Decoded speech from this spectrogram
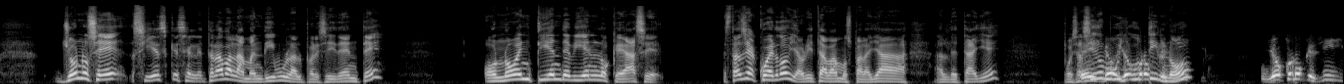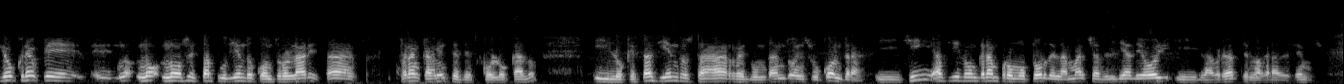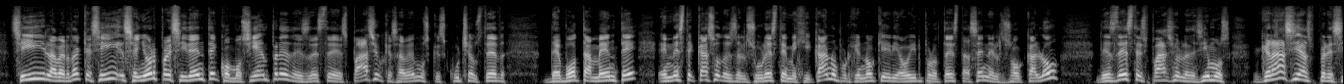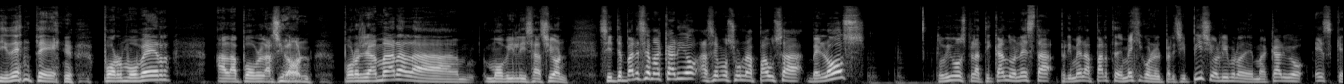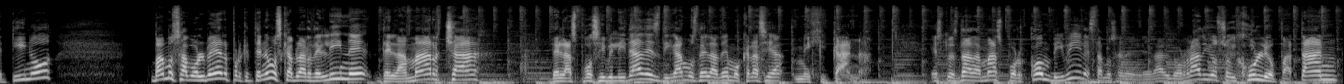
Yo no sé si es que se le traba la mandíbula al presidente o no entiende bien lo que hace. ¿Estás de acuerdo? Y ahorita vamos para allá al detalle. Pues ha sido muy útil, ¿no? Yo creo que sí, yo creo que eh, no, no, no se está pudiendo controlar, está francamente descolocado y lo que está haciendo está redundando en su contra. Y sí, ha sido un gran promotor de la marcha del día de hoy y la verdad te lo agradecemos. Sí, la verdad que sí. Señor presidente, como siempre, desde este espacio que sabemos que escucha usted devotamente, en este caso desde el sureste mexicano, porque no quiere oír protestas en el Zócalo, desde este espacio le decimos, gracias presidente por mover a la población, por llamar a la movilización. Si te parece, Macario, hacemos una pausa veloz. Estuvimos platicando en esta primera parte de México en el precipicio, libro de Macario Esquetino. Vamos a volver porque tenemos que hablar del INE, de la marcha, de las posibilidades, digamos, de la democracia mexicana. Esto es nada más por convivir. Estamos en el Heraldo Radio. Soy Julio Patán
